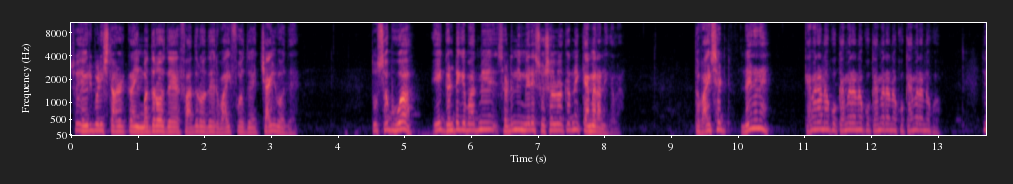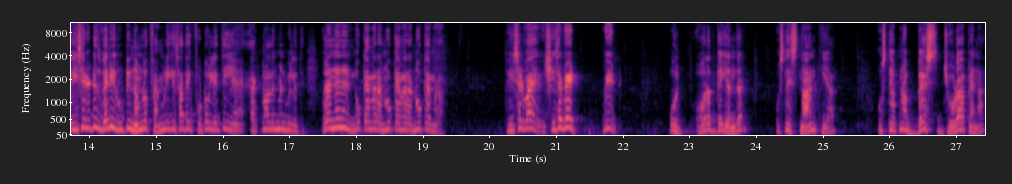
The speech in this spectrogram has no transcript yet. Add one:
So everybody started crying mother was there father was there wife was there child was there तो सब हुआ। एक घंटे के बाद में सडनली मेरे सोशल वर्कर ने कैमरा निकाला। तो वाइफ सेड नहीं नहीं नहीं कैमरा ना को कैमरा ना को कैमरा ना को कैमरा ना को. तो he said it is very routine हम लोग फैमिली के साथ एक फ़ोटो लेते ही हैं एक्नॉलेजमेंट भी लेते हैं. बोला, नहीं नहीं no camera no camera no camera तो he said why she said wait wait वो औरत गई अंदर, उसने स्नान किया, उसने अपना बेस्ट जोड़ा पहना,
